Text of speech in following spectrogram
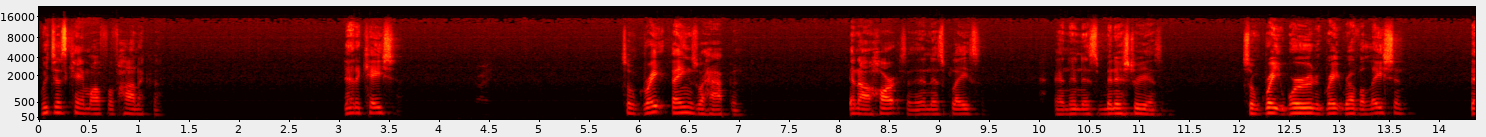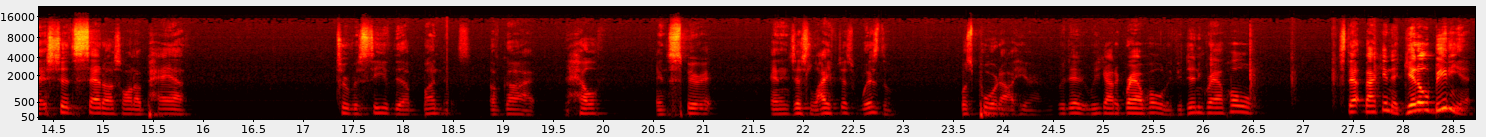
we just came off of Hanukkah. Dedication. Some great things will happen in our hearts and in this place and in this ministry and some, great word and great revelation that should set us on a path to receive the abundance of God, health and spirit, and in just life, just wisdom was poured out here. We did we got to grab hold. If you didn't grab hold, step back in there. Get obedient.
